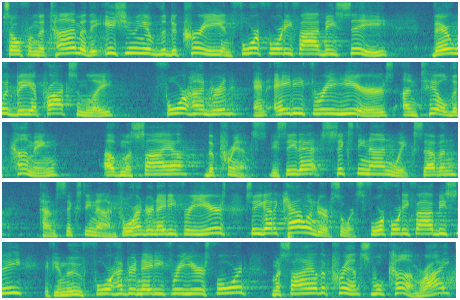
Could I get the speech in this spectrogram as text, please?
So, from the time of the issuing of the decree in 445 BC, there would be approximately 483 years until the coming of Messiah the Prince. Do you see that? 69 weeks, 7 times 69. 483 years. So you got a calendar of sorts. 445 BC, if you move 483 years forward, Messiah the Prince will come, right?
